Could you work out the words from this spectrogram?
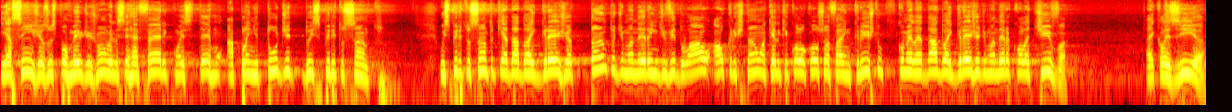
E assim, Jesus, por meio de João, ele se refere com esse termo à plenitude do Espírito Santo. O Espírito Santo que é dado à igreja tanto de maneira individual ao cristão, aquele que colocou sua fé em Cristo, como ele é dado à igreja de maneira coletiva, a eclesia.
